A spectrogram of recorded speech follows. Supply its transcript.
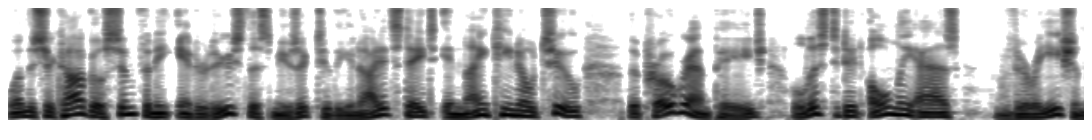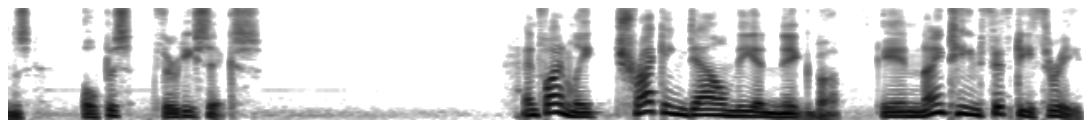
When the Chicago Symphony introduced this music to the United States in 1902, the program page listed it only as Variations, Opus 36. And finally, tracking down the enigma. In 1953,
